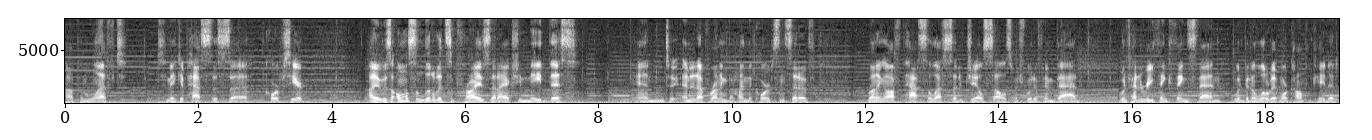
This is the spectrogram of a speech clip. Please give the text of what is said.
up and left to make it past this uh, corpse here. I was almost a little bit surprised that I actually made this, and ended up running behind the corpse instead of running off past the left set of jail cells, which would have been bad. Would have had to rethink things then. Would have been a little bit more complicated.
